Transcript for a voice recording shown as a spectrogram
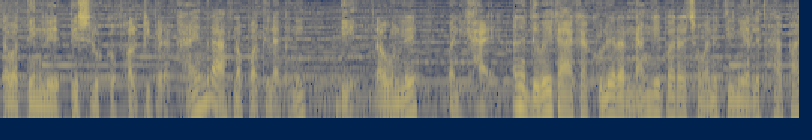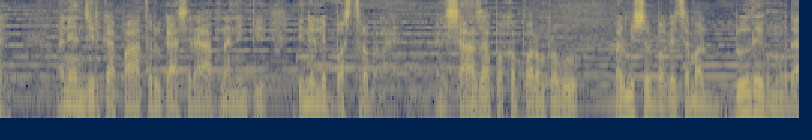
तब तिनले त्यस रुखको फल टिपेर खाइन् र आफ्ना पतिलाई पनि दिइन् र उनले पनि खाए। अनि दुवैका आँखा खुलेर नाङ्गे परेछौ भने तिनीहरूले थाहा पाए। अनि अन्जिरका पातहरू गाँसेर आफ्ना निम्ति तिनीहरूले वस्त्र बनाए। अनि साँझ पख परमप्रभु परमेश्वर बगैँचामा डुल्दै हुनुहुँदा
